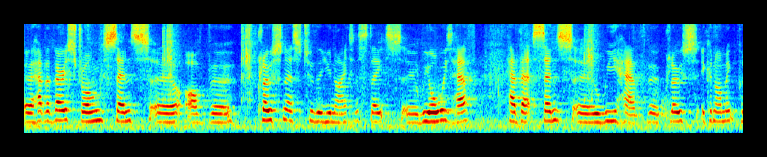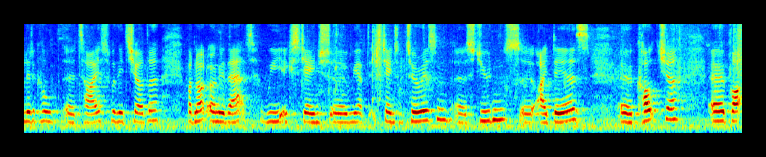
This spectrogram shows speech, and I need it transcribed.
uh, have a very strong sense uh, of uh, closeness to the United States. Uh, we always have had that sense. Uh, we have close economic, political ties with each other, but not only that, we exchange, we have exchange of tourism, students, ideas, culture. Uh, but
